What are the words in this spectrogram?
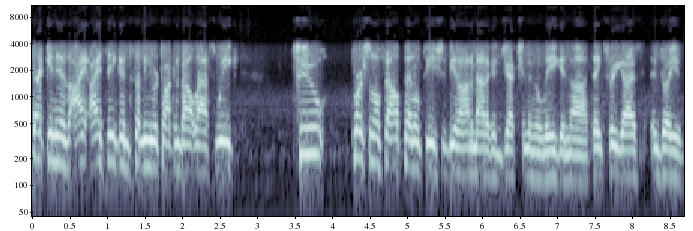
Second is I I think in something you were talking about last week, two personal foul penalties should be an automatic ejection in the league. And uh, thanks for you guys. Enjoy you.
